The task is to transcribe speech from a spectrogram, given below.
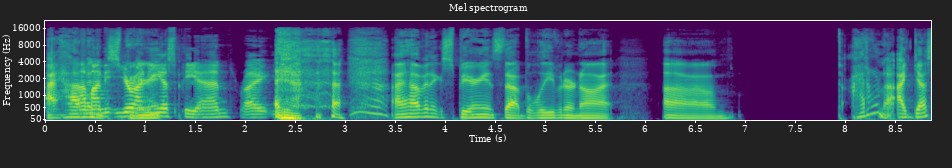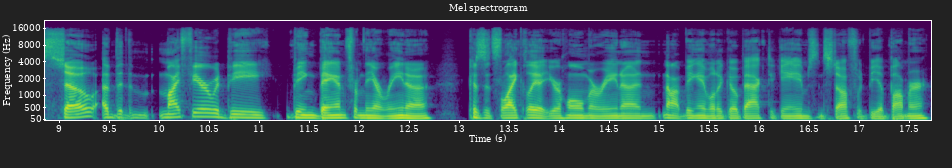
I haven't. On, you're on ESPN, right? I haven't experienced that, believe it or not. Um, I don't know. I guess so. Uh, but my fear would be being banned from the arena because it's likely at your home arena and not being able to go back to games and stuff would be a bummer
